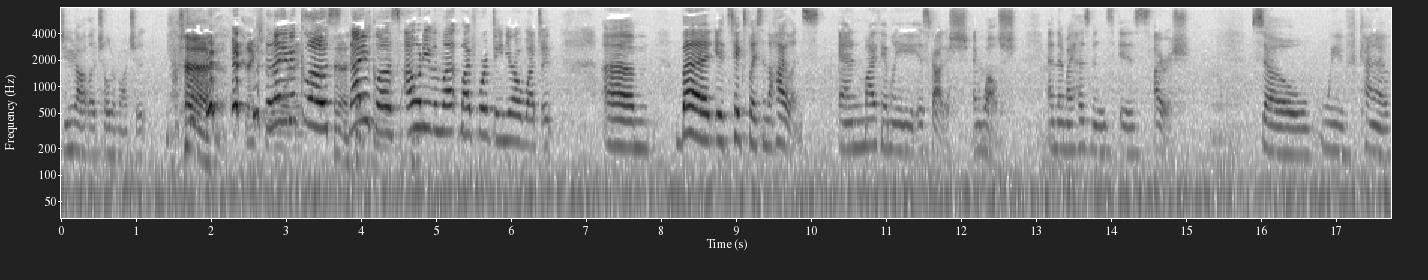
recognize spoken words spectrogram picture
do not let children watch it. Thanks not even close. Not even close. I won't even let my 14 year old watch it. Um, but it takes place in the Highlands, and my family is Scottish and Welsh, and then my husband's is Irish. So we've kind of,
